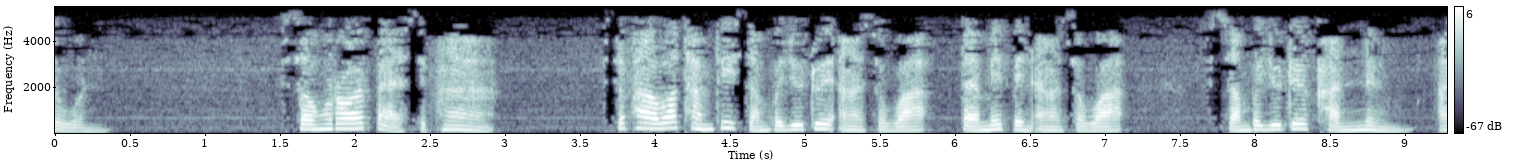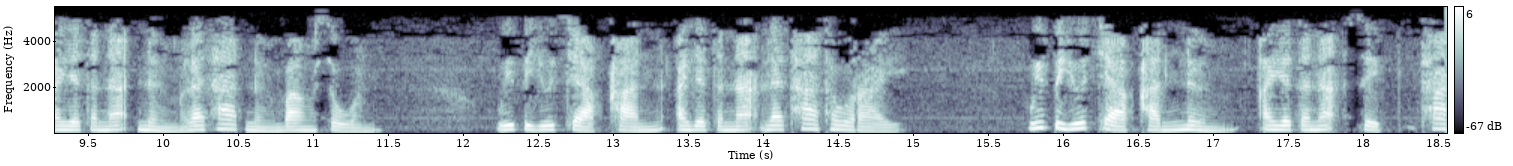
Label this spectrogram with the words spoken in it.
ส่วนสองร้อยแปดสิบห้าสภาวธรรมที่สัมปยุทธ์ด้วยอาสวะแต่ไม่เป็นอาสวะสัมปยุทธ์ด้วยขันหนึ่งอายตนะหนึ่งและธาตุหนึ่งบางส่วนวิปยุจจากขันอายตนะและท่าเท่าไร วิปยุจจากขันหนึ่งอายตนะสิบท่า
